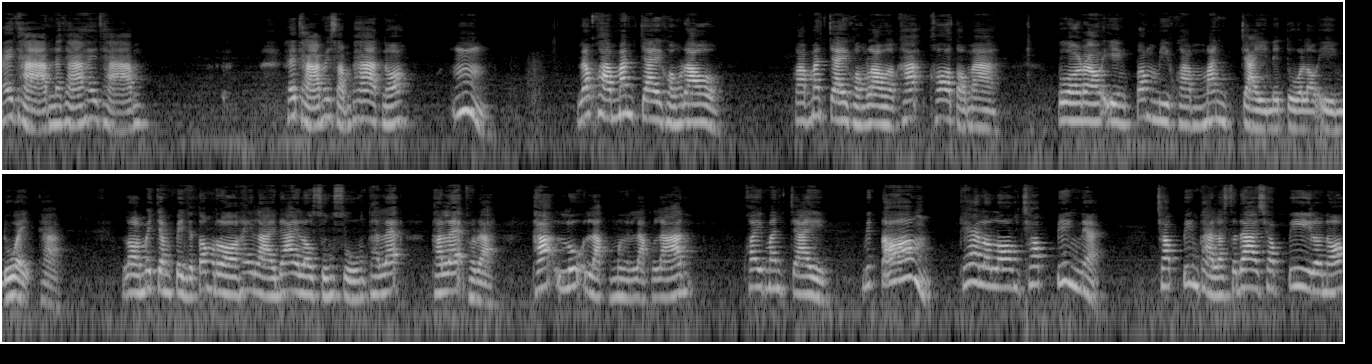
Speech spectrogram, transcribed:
ให้ถามนะคะ ให้ถาม ให้ถามให้สัมภาษณ์เนาะอืม แล้วความมั่นใจของเรา ความมั่นใจของเราอะคะข้อต่อมา ตัวเราเองต้องมีความมั่นใจในตัวเราเองด้วยค่ะ เราไม่จำเป็นจะต้องรอให้รายได้เราสูงสูงๆทะละทะละพระทะลุหลักหมื่นหลักล้าน ค่อยมั่นใจ ไม่ต้อง แค่เราลองช้อปปิ้งเนี่ยช้อปปิ้งผ่าน Lazada ช้อปปี้แล้วเนาะ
